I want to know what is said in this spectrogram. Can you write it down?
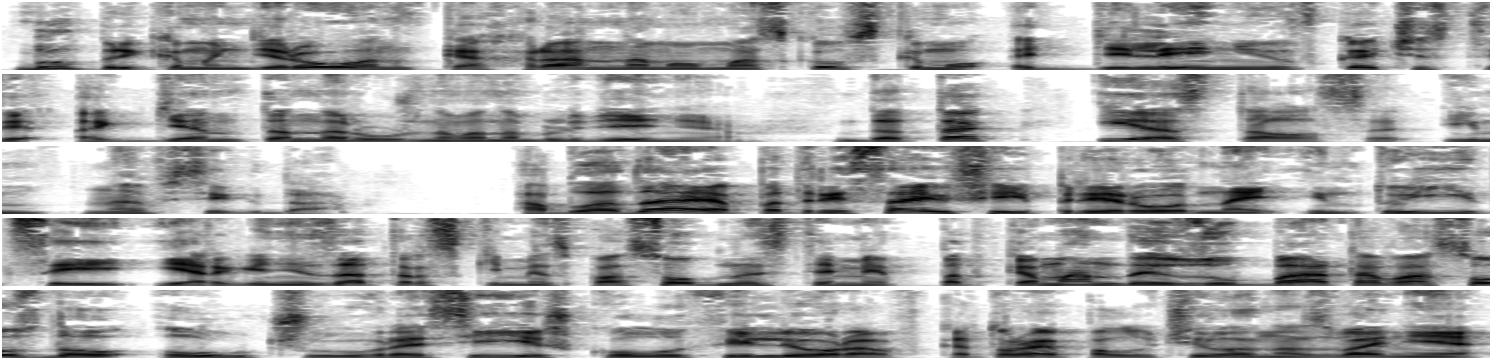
был прикомандирован к охранному московскому отделению в качестве агента наружного наблюдения. Да так и остался им навсегда. Обладая потрясающей природной интуицией и организаторскими способностями, под командой Зубатова создал лучшую в России школу филеров, которая получила название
